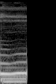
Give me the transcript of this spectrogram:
呜。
